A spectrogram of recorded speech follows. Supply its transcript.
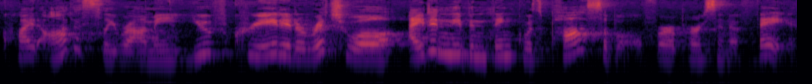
quite honestly, Rami, you've created a ritual I didn't even think was possible for a person of faith.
